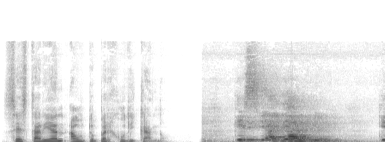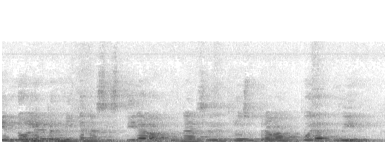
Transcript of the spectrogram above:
se estarían autoperjudicando. Que si hay alguien que no le permitan asistir a vacunarse dentro de su trabajo, pueda acudir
